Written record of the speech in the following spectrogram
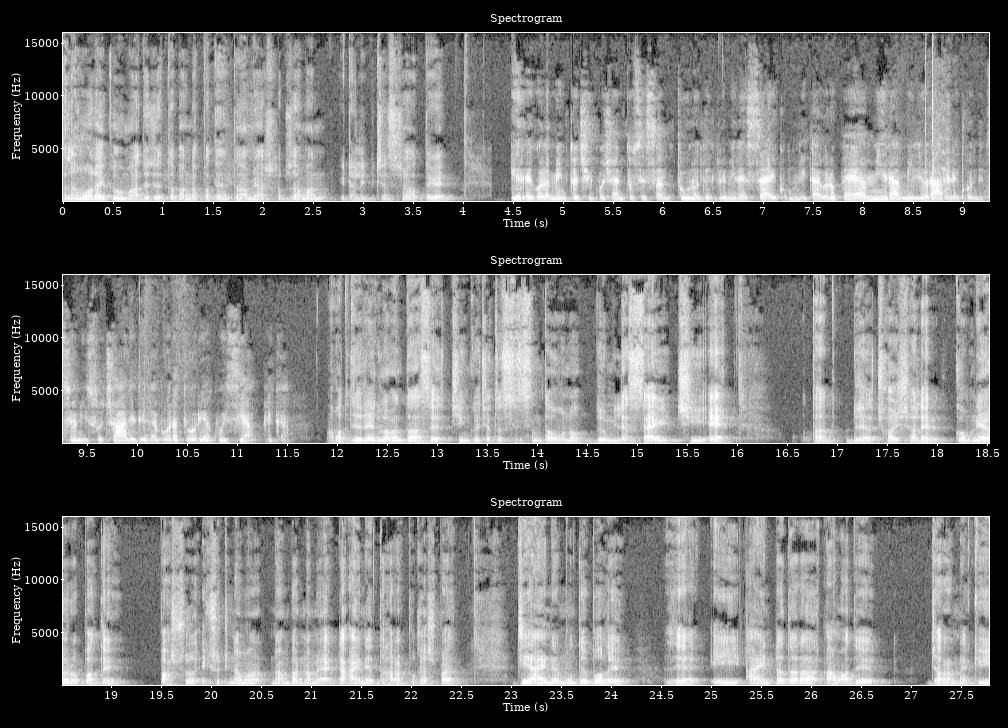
আসসালামু আলাইকুম আদিজাত বাংলা পাতেন্তো আমি আশরাফ জামান ইটালি ভিচেন্সা শহর থেকে। Il regolamento 561 del 2006 Comunità Europea mira a migliorare le condizioni sociali dei lavoratori a cui si applica. আমাদের যে রেগুলামেন্ট আছে cinquecento sessantuno দুই ছি এ অর্থাৎ দুই সালের কমিউনি ইউরোপাতে পাঁচশো একষট্টি নাম্বার নাম্বার নামে একটা আইনের ধারা প্রকাশ পায়। যে আইনের মধ্যে বলে যে এই আইনটা দ্বারা আমাদের যারা নাকি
